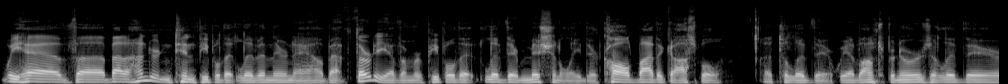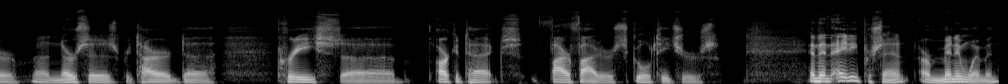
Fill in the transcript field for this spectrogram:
We have uh, about 110 people that live in there now. About 30 of them are people that live there missionally. They're called by the gospel uh, to live there. We have entrepreneurs that live there, uh, nurses, retired uh, priests, uh, architects, firefighters, school teachers. And then 80% are men and women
